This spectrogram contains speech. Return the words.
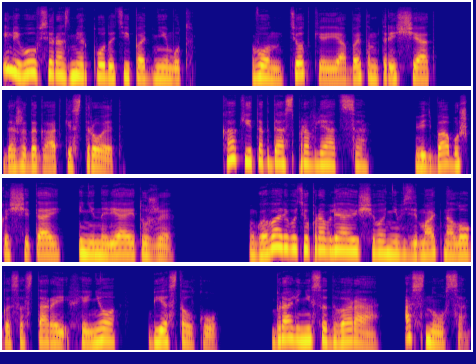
Или вовсе размер податей поднимут. Вон, тетки и об этом трещат, даже догадки строят. Как ей тогда справляться? Ведь бабушка, считай, и не ныряет уже. Уговаривать управляющего не взимать налога со старой хенё без толку. Брали не со двора, а с носа.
